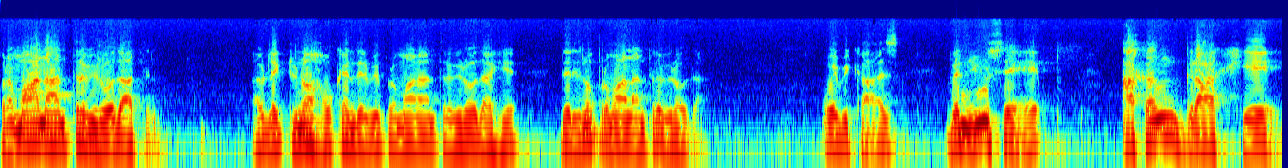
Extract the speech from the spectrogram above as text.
Pramanantara Virodhatil. I would like to know how can there be Pramanantara Virodha here? There is no Pramanantara Virodha. Why? Because when you say Ahangrahye,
